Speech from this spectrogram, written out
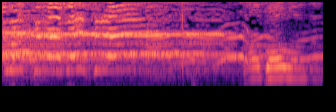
ਵਸਰਾ ਵਸਰਾ ਆ ਬਹੁਤ ਬਹੁਤ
